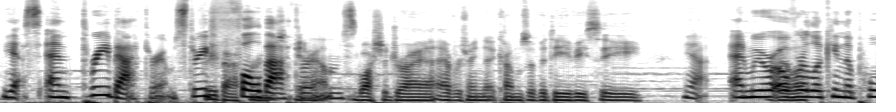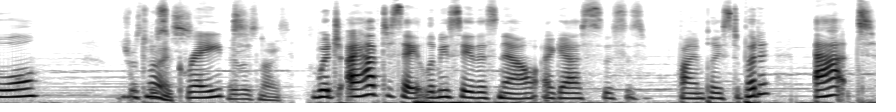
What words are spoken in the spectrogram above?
yes, and three bathrooms, three, Three full bathrooms, bathrooms. Washer dryer, everything that comes with a DVC. Yeah, and we were Villa. overlooking the pool, Which was Which was great. It was nice. which I have to say, let me say this now. I guess this is a fine place to put it. At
